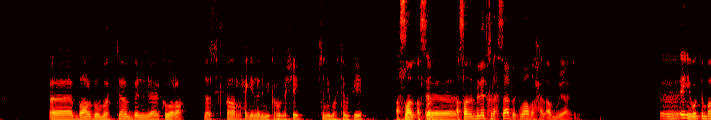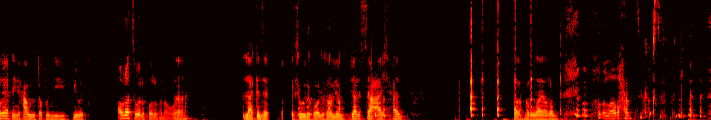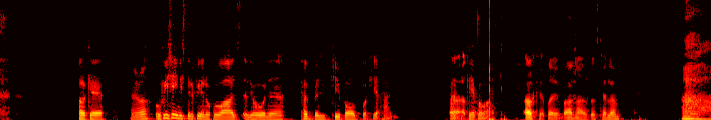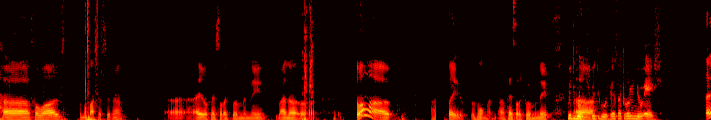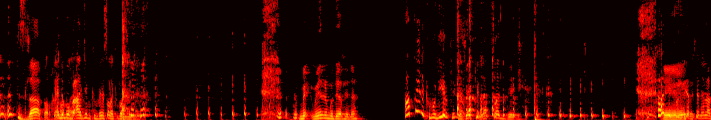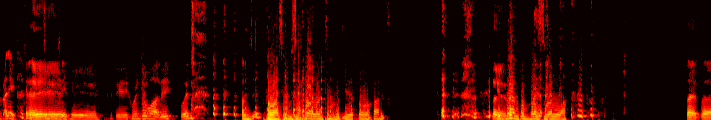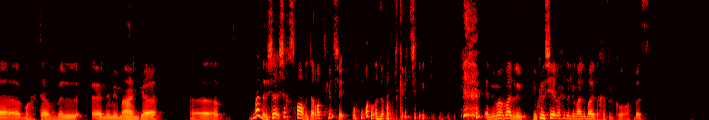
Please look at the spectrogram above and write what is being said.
آه برضو مهتم بالكورة. ناس كثار حق الأنمي يكرهون الشيء بس إني مهتم فيه. أصلا أصلا آه أصلا من يدخل حسابك واضح الأمر يعني. آه اي وقت المباريات يعني حاولوا تعطوني mute أو لا تسوي له follow من أول. آه. لكن زي سوي له follow ترى اليوم جاني الساعة اشحذ استغفر الله يا رب. والله رحمتك أقسم بالله. okay. أيوه. وفي شيء نشترك فيه أنا وفواز اللي هو نحب الكيبوب والاشياء هذه. آه كيف فواز. okay طيب أنا أتكلم. آه فواز 18 سنة آه أيوه فيصل أكبر مني مع إنه والله طيب عموما فيصل أكبر مني بتقول آه. بتقول فيصل أكبر مني وإيش؟ أنت زلابر يعني مو. بعاجبك فيصل أكبر مني مي- مين المدير هنا؟ حاطينك مدير كذا شكل لا تصدق إيه. مدير عشان ألعب عليك. كل إيه شيء. إيه إيه وين جوالي؟ وين؟ فواز امزح والله أنت المدير فواز. طيب. قدامكم بس والله. طيب آه مهتم بالأنمي مانجا. آه ما أدري ش- شخص فاضي جربت كل شيء. والله جربت كل شيء. يعني ما ما أدري يمكن الشيء الوحيد اللي ما ما يدخل في الكورة بس.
